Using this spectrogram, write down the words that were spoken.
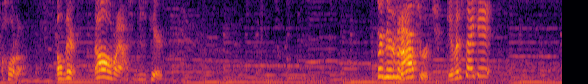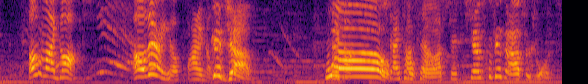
Hold on. Oh, there. Oh my gosh, it disappeared. Look, there's an ostrich. Give it a second. Oh my gosh. Yeah. Oh, there we go. Finally. Good job. Should I Whoa! talk- should I talk So to the fun. ostrich? Yeah, let's go see what the ostrich wants.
